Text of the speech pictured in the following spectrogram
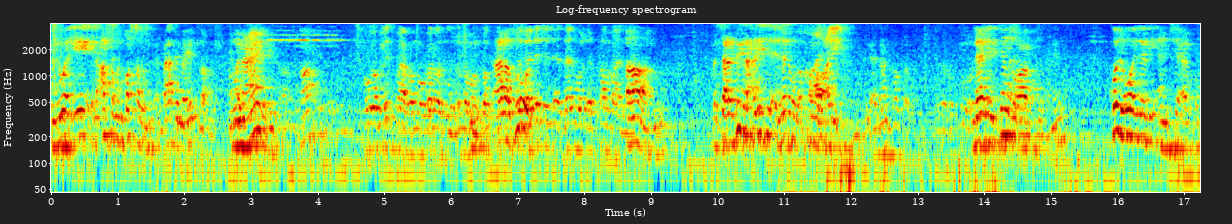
اللي هو الايه؟ العصب البصري. بعد ما يطلع. مش وأنا عارف. آه. هو بيسمع بمجرد نزوله من على طول. بدليل الأذان والإقامة. آه. بس على فكرة حديث الأذان والإقامة ضعيف. الأذان فقط. لا الاثنين ضعاف. قل هو الذي أنشأكم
